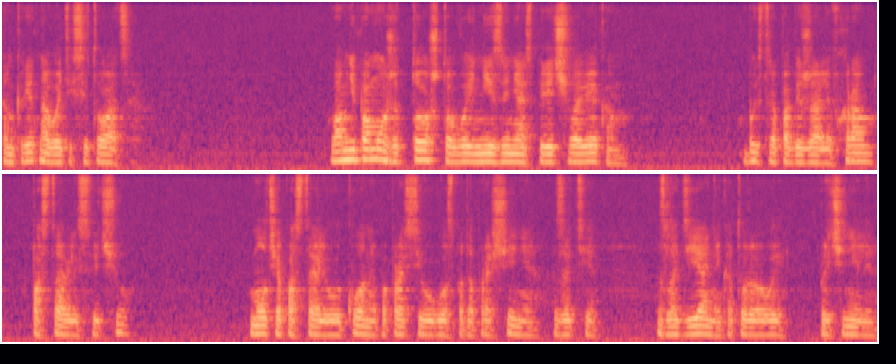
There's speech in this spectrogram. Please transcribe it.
конкретно в этих ситуациях. Вам не поможет то, что вы, не извиняясь перед человеком, быстро побежали в храм, поставили свечу, молча поставили у иконы, попросив у Господа прощения за те злодеяния, которые вы причинили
